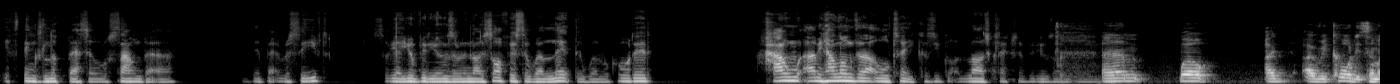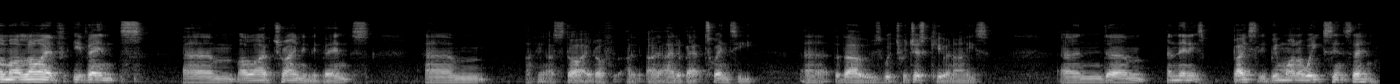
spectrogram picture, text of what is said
if things look better or sound better, they're better received. So yeah, your videos are in a nice office, they're well lit, they're well recorded. How I mean, how long did that all take? Because you've got a large collection of videos on. Um, well, I, I recorded some of my live events, um, my live training events. Um, I think I started off. I, I had about twenty uh, of those, which were just Q and A's, and um, and then it's basically been one a week since then.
